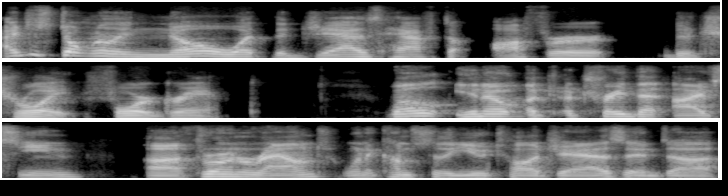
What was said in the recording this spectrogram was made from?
I just don't really know what the Jazz have to offer Detroit for Grant. Well, you know, a, a trade that I've seen uh, thrown around when it comes to the Utah Jazz, and uh,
